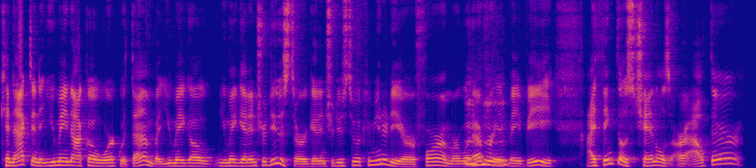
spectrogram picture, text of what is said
connect. And you may not go work with them, but you may go, you may get introduced or get introduced to a community or a forum or whatever Mm-hmm. it may be. I think those channels are out there.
